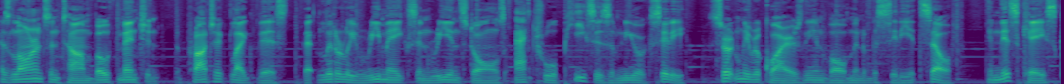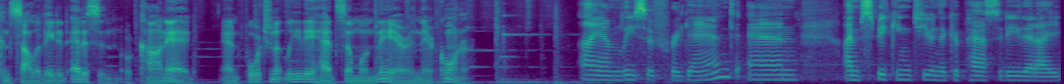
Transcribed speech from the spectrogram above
As Lawrence and Tom both mentioned, a project like this that literally remakes and reinstalls actual pieces of New York City certainly requires the involvement of the city itself. In this case, Consolidated Edison, or Con Ed, and fortunately they had someone there in their corner. I am Lisa Frigand, and I'm speaking to you in the capacity that I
